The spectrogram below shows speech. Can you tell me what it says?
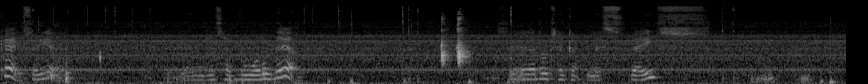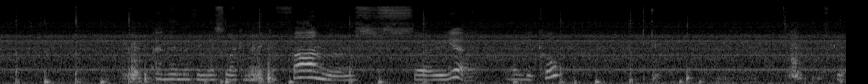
Okay, so yeah. Then we just have the water there. That'll take up less space. And then we can just like make a farm room. So yeah, that'd be cool. Let's get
